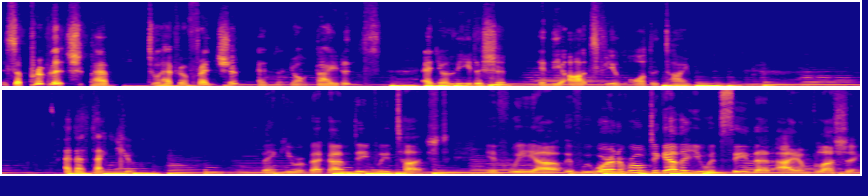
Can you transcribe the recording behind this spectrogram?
It's a privilege, Pam, to have your friendship and your guidance and your leadership in the arts field all the time. And I thank you. Thank you, Rebecca. I'm deeply touched. If we uh, if we were in a room together, you would see that I am blushing.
